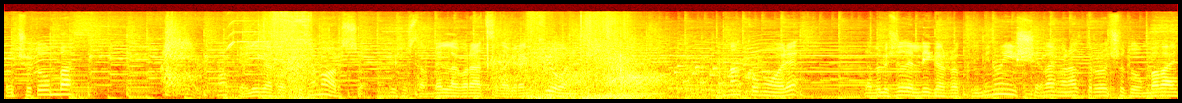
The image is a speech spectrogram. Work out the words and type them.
Roccio tomba. Ok, Liga si è morso. C'è sta bella corazza da granchione. E manco muore. La velocità del Ligarrock diminuisce. Vai con un altro roccio tomba, vai.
